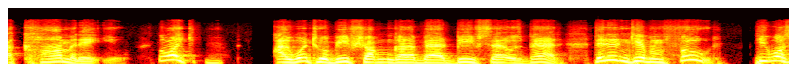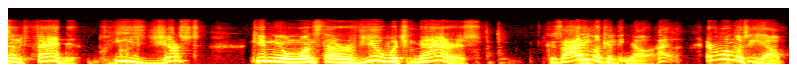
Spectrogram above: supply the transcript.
accommodate you. Like I went to a beef shop and got a bad beef, said it was bad. They didn't give him food. He wasn't fed. He's just giving me a one star review, which matters because I look at the Yelp. I, everyone looks at Yelp.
